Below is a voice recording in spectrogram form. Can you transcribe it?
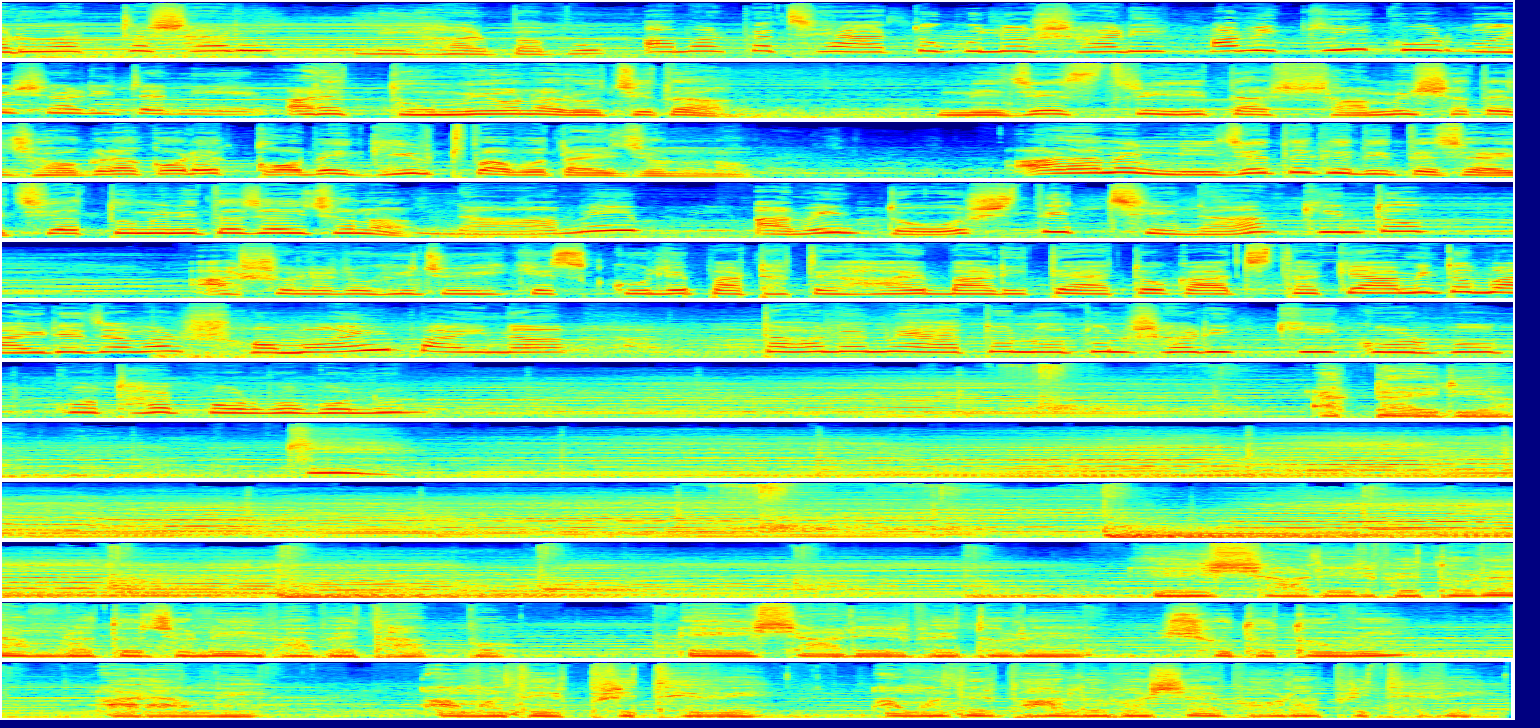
আরও একটা শাড়ি? নেহার বাবু আমার কাছে এতগুলো শাড়ি আমি কি করব এই শাড়িটা নিয়ে? আরে তুমিও না রুচিতা। নিজের স্ত্রী তার স্বামীর সাথে ঝগড়া করে কবে গিফট পাবো তাই জন্য? আর আমি নিজে থেকে দিতে চাইছি আর তুমি নিতে চাইছো না? না আমি আমি দোষ দিচ্ছি না কিন্তু আসলে রোহিজুহিকে স্কুলে পাঠাতে হয় বাড়িতে এত কাজ থাকে আমি তো বাইরে যাওয়ার সময়ই পাই না। তাহলে আমি এত নতুন শাড়ি কি করব কোথায় পরবো বলুন? একটা আইডিয়া কি? শাড়ির ভেতরে আমরা দুজনে এভাবে থাকব। এই শাড়ির ভেতরে শুধু তুমি আর আমি, আমাদের পৃথিবী, আমাদের ভালোবাসায় ভরা পৃথিবী।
